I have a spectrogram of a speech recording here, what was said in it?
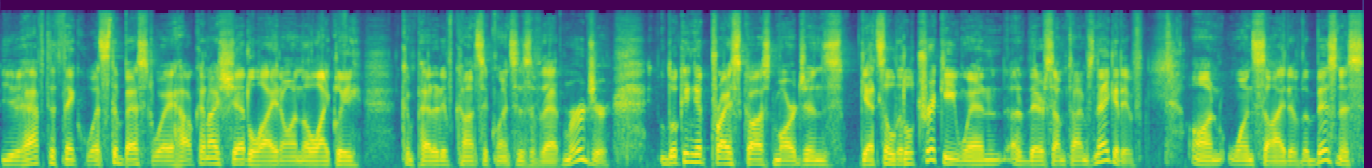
You have to think what's the best way? How can I shed light on the likely competitive consequences of that merger? Looking at price cost margins gets a little tricky when uh, they're sometimes negative on one side of the business.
